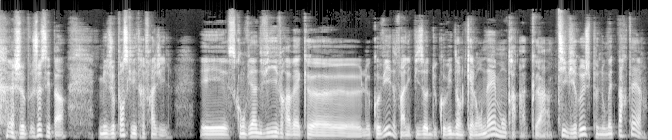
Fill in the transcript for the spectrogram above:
je je sais pas, mais je pense qu'il est très fragile. Et ce qu'on vient de vivre avec euh, le Covid, enfin l'épisode du Covid dans lequel on est, montre qu'un petit virus peut nous mettre par terre.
